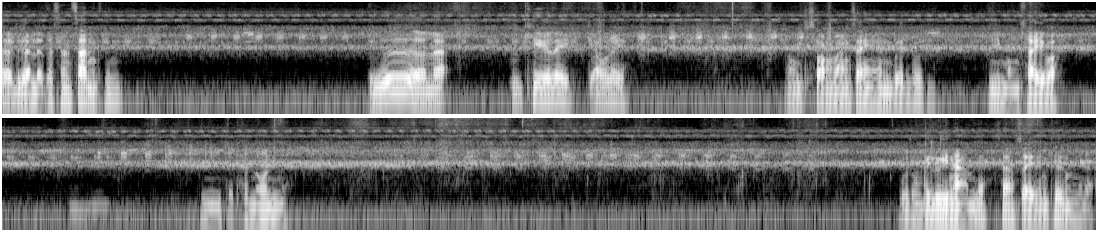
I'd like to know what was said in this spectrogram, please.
อเลื่อนแล้วก็สั้น ๆ ขึ้น เออละโอเคเลยแก้วเลย เอาซองหลังใส่แหนเบิดโดน นี่หมองใส่ปะนี่ก็ถนนบ่ต้องไปลุยน้ำเด้สร้างใส่ทั้งเทิงนี่แหละ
